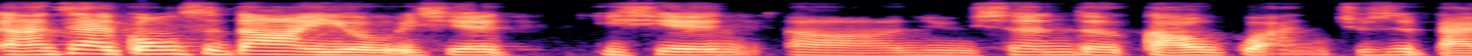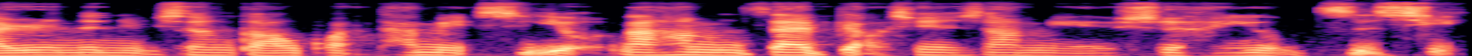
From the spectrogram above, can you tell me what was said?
啊，在公司当然也有一些一些呃女生的高管，就是白人的女生高管，她们也是有，那她们在表现上面也是很有自信，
